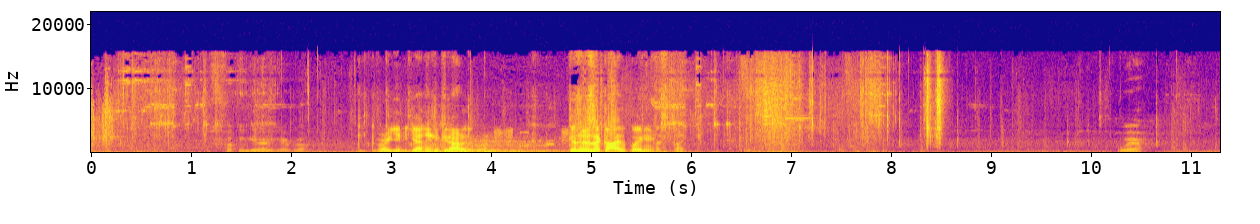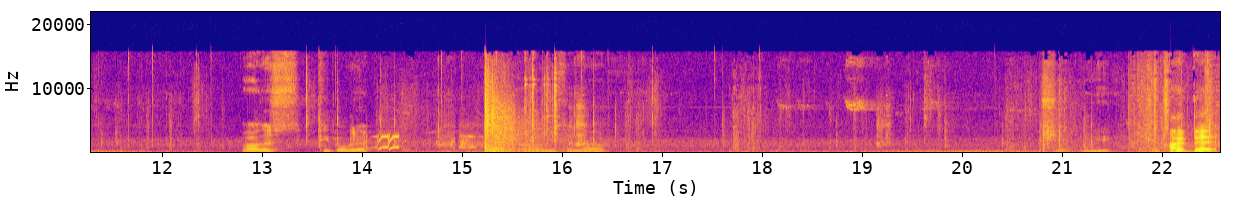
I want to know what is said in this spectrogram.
Let's fucking get out of here, bro. Bro, you, y'all need to get out of there, bro. Cause there's a guy waiting to snipe. Where? Oh, there's people over there. Oh, let me see now. Shit, you need. I bet.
